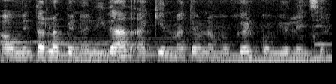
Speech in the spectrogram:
aumentar la penalidad a quien mate a una mujer con violencia.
